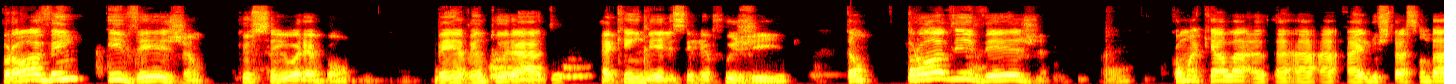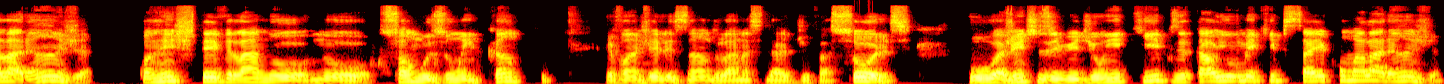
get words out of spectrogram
Provem e vejam que o Senhor é bom. Bem-aventurado é quem nele se refugia. Então, prove e veja. Né? Como aquela a, a, a, ilustração da laranja, quando a gente esteve lá no, no Somos Um em Campo, evangelizando lá na cidade de Vassouras, o, a gente dividiu em equipes e tal, e uma equipe saía com uma laranja.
